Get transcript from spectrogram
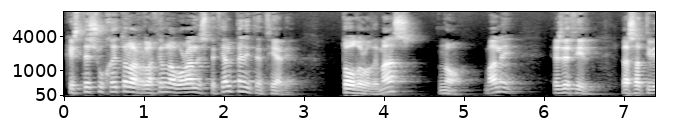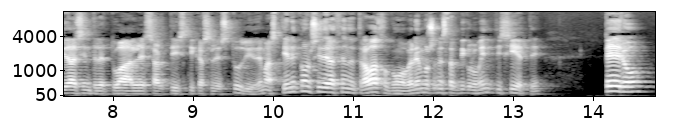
que esté sujeto a la relación laboral especial penitenciaria. Todo lo demás, no, ¿vale? Es decir, las actividades intelectuales, artísticas, el estudio y demás, tiene consideración de trabajo, como veremos en este artículo 27, pero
